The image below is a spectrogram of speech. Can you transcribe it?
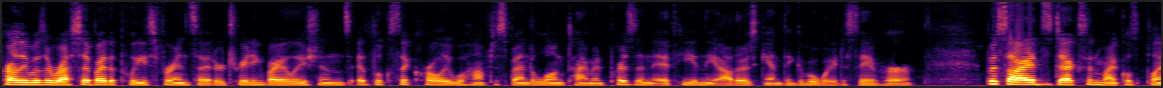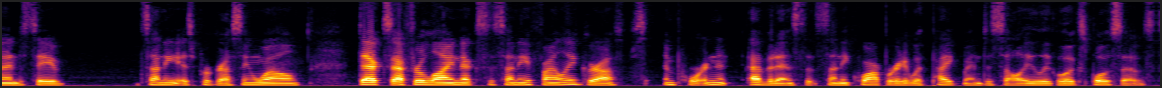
Carly was arrested by the police for insider trading violations. It looks like Carly will have to spend a long time in prison if he and the others can't think of a way to save her. Besides, Dex and Michael's plan to save Sonny is progressing well. Dex, after lying next to Sonny, finally grasps important evidence that Sonny cooperated with Pikeman to sell illegal explosives.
